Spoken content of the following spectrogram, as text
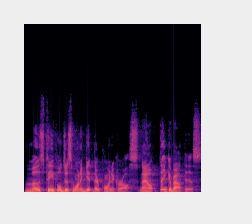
Most people just want to get their point across. Now, think about this.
